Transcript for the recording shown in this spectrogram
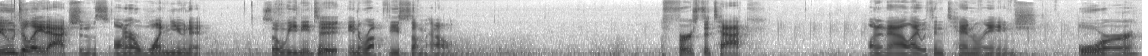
two delayed actions on our one unit. So we need to interrupt these somehow. The first attack on an ally within 10 range. Or,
